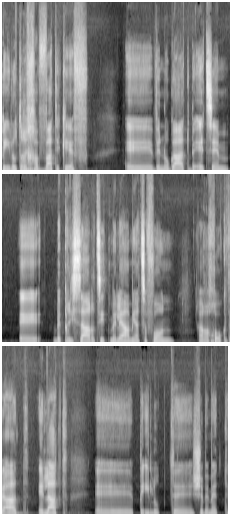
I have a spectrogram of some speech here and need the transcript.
פעילות רחבת היקף, אה, ונוגעת בעצם אה, בפריסה ארצית מלאה מהצפון הרחוק ועד אילת, פעילות שבאמת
